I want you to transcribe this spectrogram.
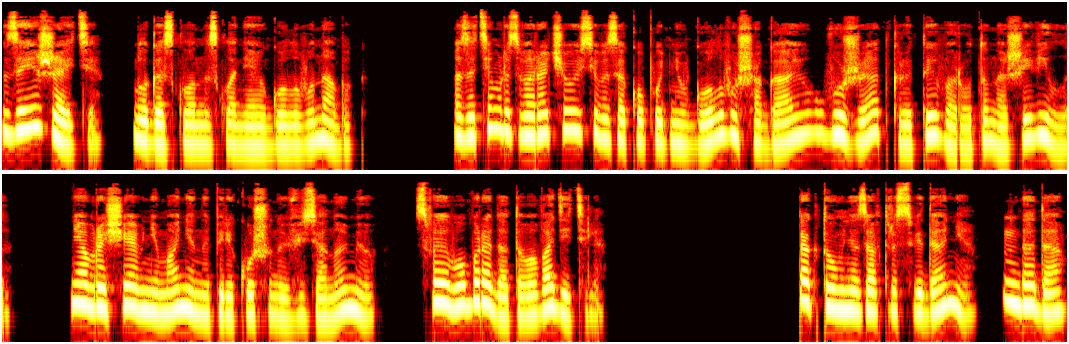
«Заезжайте», — благосклонно склоняю голову на бок. А затем разворачиваюсь и, высоко подняв голову, шагаю в уже открытые ворота нашей виллы, не обращая внимания на перекушенную физиономию своего бородатого водителя. «Так-то у меня завтра свидание? Да-да».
